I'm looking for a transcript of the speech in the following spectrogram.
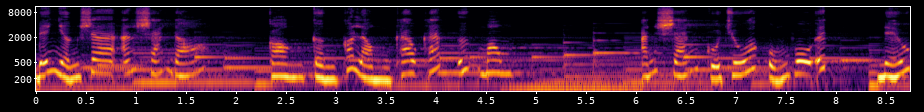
để nhận ra ánh sáng đó con cần có lòng khao khát ước mong. Ánh sáng của chúa cũng vô ích nếu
